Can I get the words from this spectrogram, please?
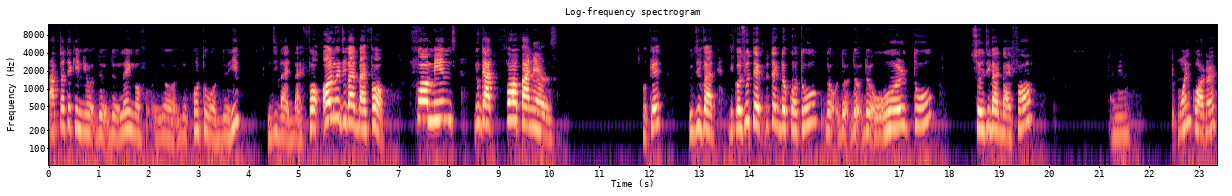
after taking your the, the length of your the contour of the hip you divide by 4 always divide by 4 4 means you got 4 panels. Okay? You divide. Because you take you take the contour the the, the, the whole two. So you divide by 4 I mean 1 quarter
